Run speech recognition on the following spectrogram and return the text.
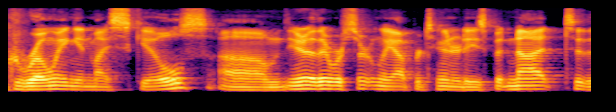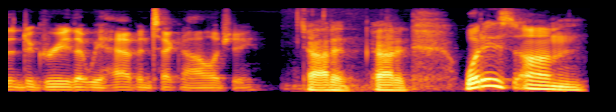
growing in my skills. Um, you know, there were certainly opportunities, but not to the degree that we have in technology. Got it. Got it. What is um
